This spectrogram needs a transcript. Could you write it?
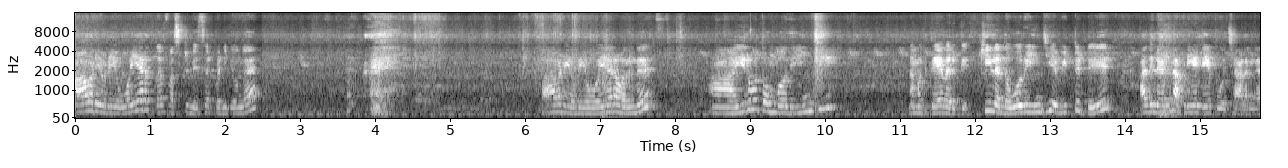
பாவடையுடைய உயரத்தை ஃபஸ்ட்டு மெஷர் பண்ணிக்கோங்க. பாவாடையுடைய உயரம் வந்து இருபத்தொம்போது இன்ச்சி நமக்கு தேவை இருக்குது கீழே அந்த ஒரு இஞ்சியை விட்டுட்டு அதுலேருந்து அப்படியே டேப்பு வச்சு அளங்க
